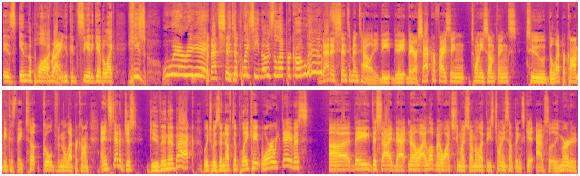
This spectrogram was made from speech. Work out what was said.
is in the plot Right. and you can see it again. But like he's wearing it, But that's in the place he knows the Leprechaun lives. That is sentimentality. The, the they are sacrificing twenty somethings to the leprechaun because they took gold from the leprechaun, and instead of just giving it back, which was enough to placate Warwick Davis, uh, they decide that no, I love my watch too much, so I'm gonna let these twenty somethings get absolutely murdered.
